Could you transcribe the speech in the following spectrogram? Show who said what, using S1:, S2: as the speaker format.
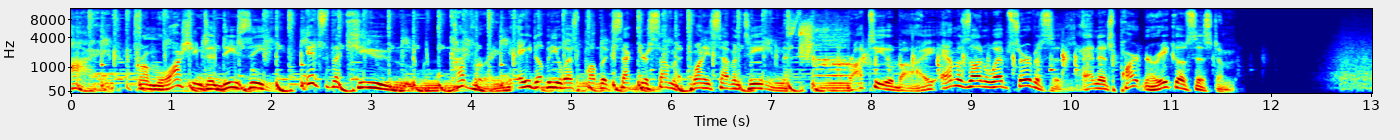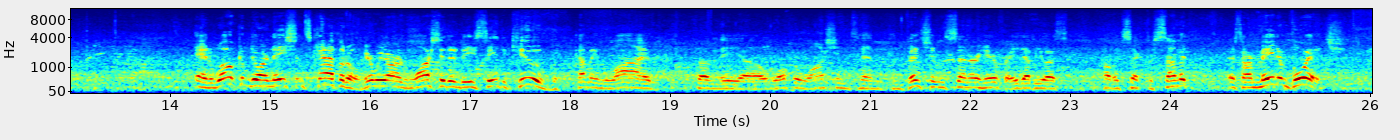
S1: Live from Washington, D.C., it's theCUBE, covering AWS Public Sector Summit 2017. Brought to you by Amazon Web Services and its partner ecosystem.
S2: And welcome to our nation's capital. Here we are in Washington, D.C., theCUBE, coming live from the uh, Walter Washington Convention Center here for AWS Public Sector Summit. It's our maiden voyage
